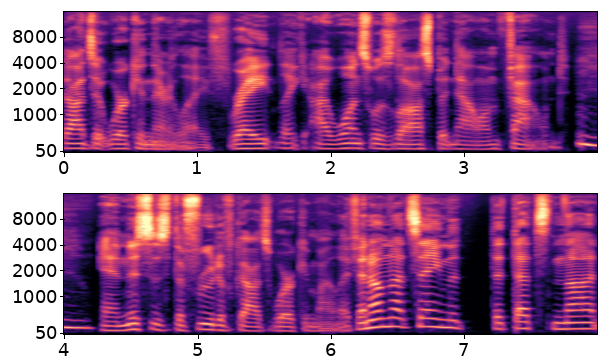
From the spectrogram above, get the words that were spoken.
God's at work in their life, right? Like I once was lost, but now I'm found. Mm-hmm. And this is the fruit of God's work in my life. And I'm not saying that, that that's not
